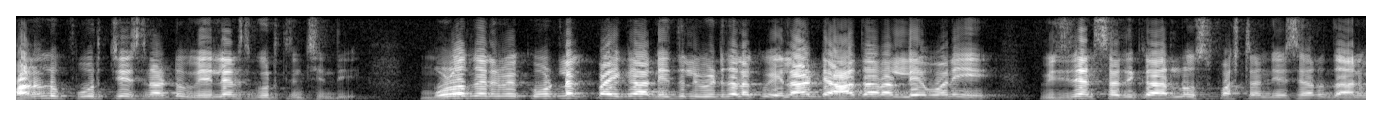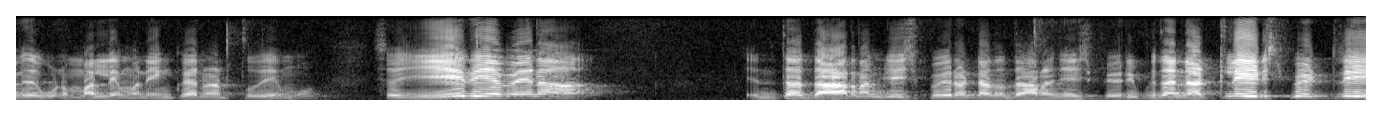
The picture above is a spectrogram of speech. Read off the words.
పనులు పూర్తి చేసినట్టు విజిలెన్స్ గుర్తించింది. మూడు వందల ఇరవై కోట్లకు పైగా నిధులు విడుదలకు ఎలాంటి ఆధారాలు లేవని విజిలెన్స్ అధికారులు స్పష్టం చేశారు. దాని మీద కూడా మళ్ళీ ఏమైనా ఎంక్వైరీ నడుతుందేమో సో ఏది ఏమైనా ఎంత దారుణం చేసిపోయారు అంటే అంత దారుణం చేసిపోయారు ఇప్పుడు దాన్ని అట్లే ఇడిచిపెట్టి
